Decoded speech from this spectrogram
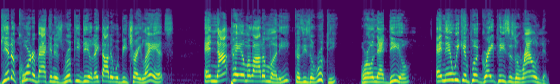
get a quarterback in his rookie deal. They thought it would be Trey Lance and not pay him a lot of money because he's a rookie or on that deal. And then we can put great pieces around him.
